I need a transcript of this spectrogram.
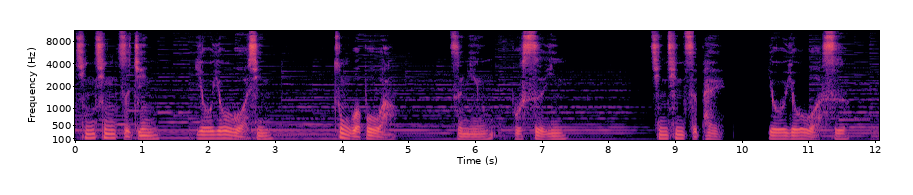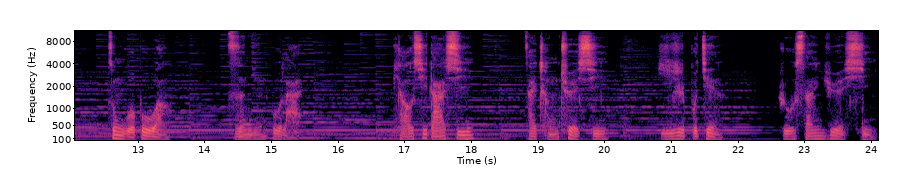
青青子衿悠悠我心。纵我不往子宁不嗣音青青子佩悠悠我思。纵我不往子宁不来。眺兮达兮在城阙兮。一日不见如三月兮。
